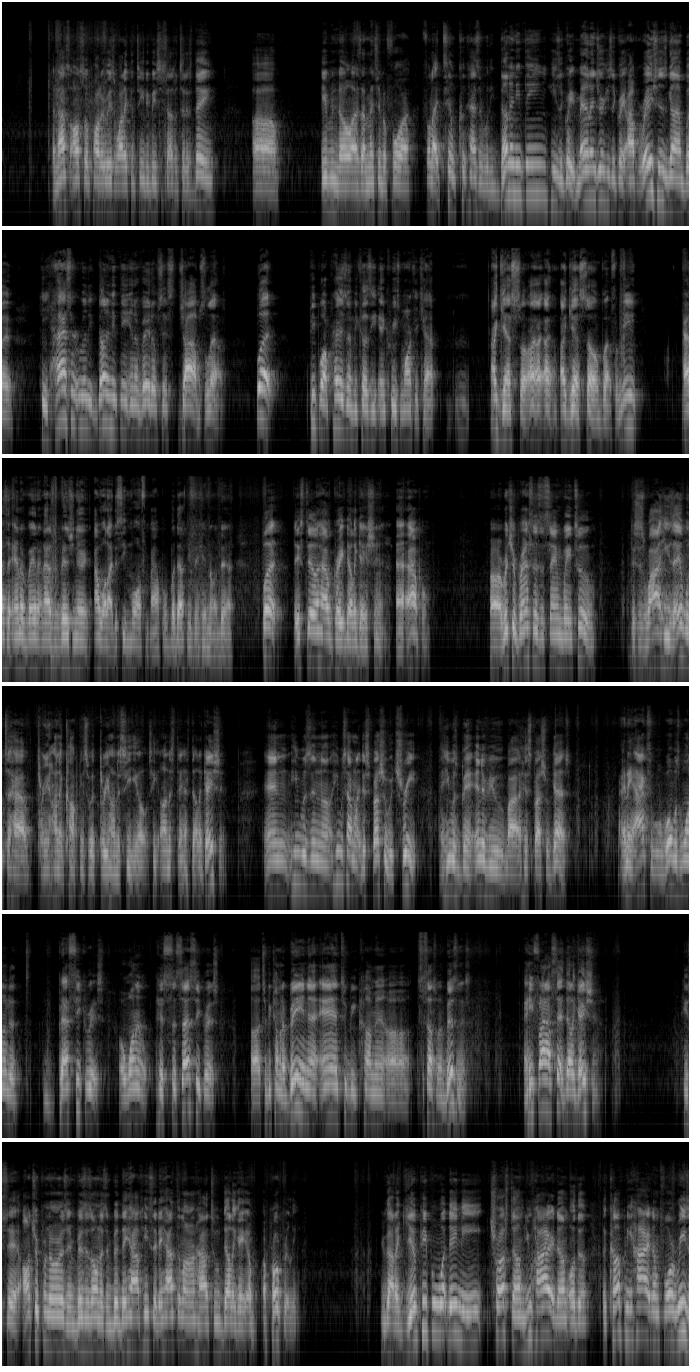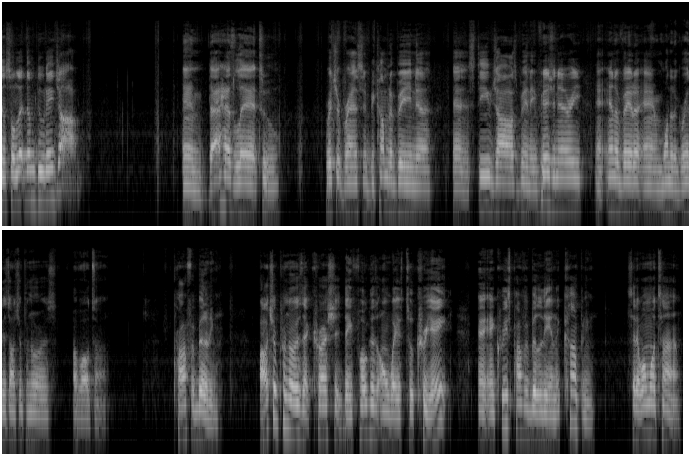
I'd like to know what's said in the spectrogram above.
And that's also part of the reason why they continue to be successful to this day. Uh, even though, as I mentioned before, I feel like Tim Cook hasn't really done anything. He's a great manager, he's a great operations guy, but he hasn't really done anything innovative since Jobs left. But people are praising him because he increased market cap. I guess so. I, I, I guess so. But for me, as an innovator and as a visionary, I would like to see more from Apple, but that's neither here nor there. But they still have great delegation at Apple. Uh, Richard Branson is the same way too. This is why he's able to have 300 companies with 300 CEOs. He understands delegation, and he was in uh, he was having like this special retreat, and he was being interviewed by his special guest, and they asked him, "What was one of the best secrets or one of his success secrets uh, to becoming a billionaire and to becoming uh, successful in business. And he flat out said delegation. He said entrepreneurs and business owners and they have. He said they have to learn how to delegate appropriately. You gotta give people what they need, trust them. You hired them, or the the company hired them for a reason. So let them do their job. And that has led to Richard Branson becoming a billionaire and Steve Jobs being a visionary and innovator and one of the greatest entrepreneurs of all time. Profitability. Entrepreneurs that crush it, they focus on ways to create and increase profitability in the company. Say that one more time.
